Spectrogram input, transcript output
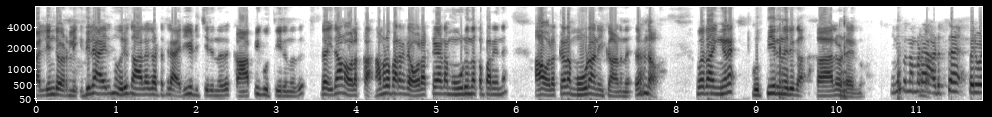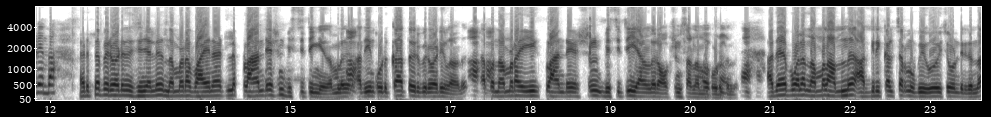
കല്ലിന്റെ ഒരലി ഇതിലായിരുന്നു ഒരു കാലഘട്ടത്തിൽ അരി ഇടിച്ചിരുന്നത് കാപ്പി കുത്തിയിരുന്നത്. ഇതാ ഇതാണ് ഒലക്ക. നമ്മൾ പറയട്ടെ ഒലക്കയുടെ മൂട് എന്നൊക്കെ പറയുന്നത് ആ ഒലക്കയുടെ മൂടാണ് ഈ കാണുന്നത്. കണ്ടോ? അപ്പൊ അതാ ഇങ്ങനെ കുത്തിയിരുന്ന ഒരു കാ- കാലം ഉണ്ടായിരുന്നു. ഇനിയിപ്പോ നമ്മുടെ അടുത്ത പരിപാടി എന്താ? അടുത്ത പരിപാടി എന്ന് വെച്ച് കഴിഞ്ഞാൽ നമ്മുടെ വയനാട്ടിലെ പ്ലാന്റേഷൻ വിസിറ്റിംഗ് നമ്മൾ. അധികം കൊടുക്കാത്ത ഒരു പരിപാടികളാണ്. അപ്പൊ നമ്മുടെ ഈ പ്ലാന്റേഷൻ വിസിറ്റ് ചെയ്യാനുള്ള ഒരു ഓപ്ഷൻസ് ആണ് നമ്മൾ കൊടുക്കുന്നത്. അതേപോലെ നമ്മൾ അന്ന് അഗ്രികൾച്ചറിന് ഉപയോഗിച്ചുകൊണ്ടിരുന്ന.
